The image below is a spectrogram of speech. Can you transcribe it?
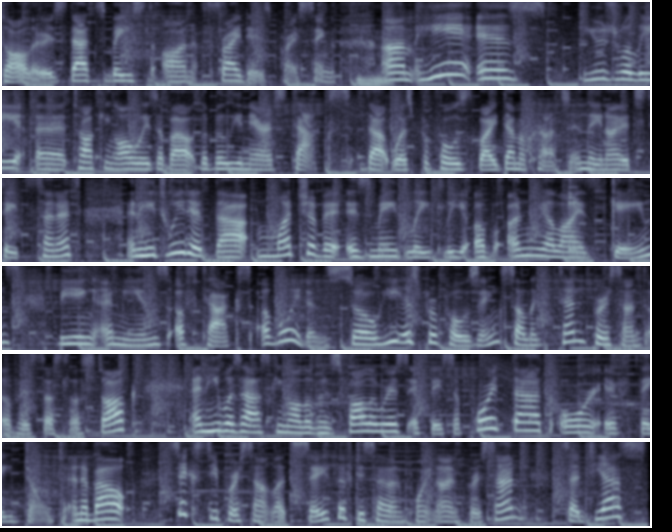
dollars. That's based on Friday's pricing. Um, he is usually uh, talking always about the billionaire's tax that was proposed by Democrats in the United States Senate. And he tweeted that much of it is made lately of unrealized gains being a means of tax avoidance. So he is proposing selling 10% of his Tesla stock. And he was asking all of his followers if they support that or if they don't. And about 60%, let's say, 57.9%, said yes,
